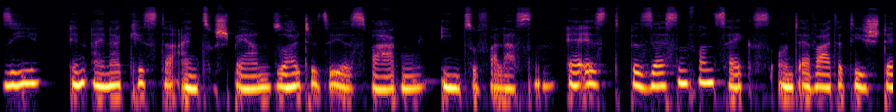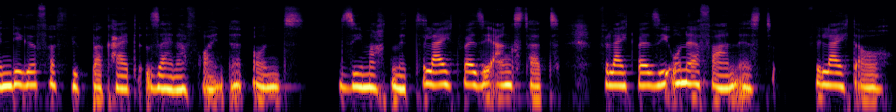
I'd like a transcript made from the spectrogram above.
sie in einer Kiste einzusperren, sollte sie es wagen, ihn zu verlassen. Er ist besessen von Sex und erwartet die ständige Verfügbarkeit seiner Freundin. Und sie macht mit. Vielleicht, weil sie Angst hat, vielleicht, weil sie unerfahren ist, vielleicht auch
